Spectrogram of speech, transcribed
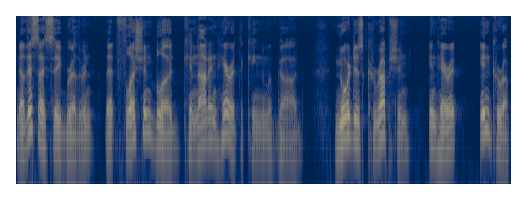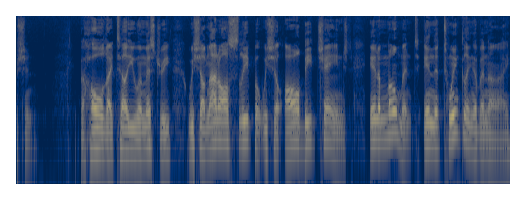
now this I say, brethren, that flesh and blood cannot inherit the kingdom of God, nor does corruption inherit incorruption. Behold, I tell you a mystery. We shall not all sleep, but we shall all be changed in a moment, in the twinkling of an eye,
